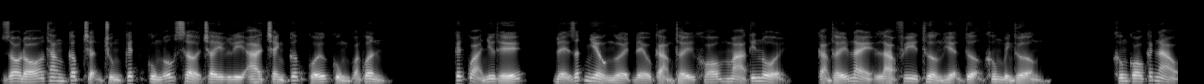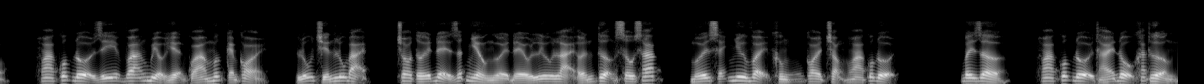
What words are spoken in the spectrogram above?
do đó thăng cấp trận chung kết cùng ốc Sở Chaylia tranh cướp cuối cùng quán quân. Kết quả như thế, để rất nhiều người đều cảm thấy khó mà tin nổi, cảm thấy này là phi thường hiện tượng không bình thường. Không có cách nào, Hoa Quốc đội dĩ vãng biểu hiện quá mức kém cỏi, lũ chiến lũ bại, cho tới để rất nhiều người đều lưu lại ấn tượng sâu sắc, mới sẽ như vậy không coi trọng Hoa Quốc đội. Bây giờ, Hoa Quốc đội thái độ khác thường,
